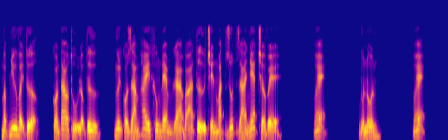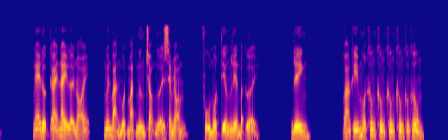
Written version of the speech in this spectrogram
Mập như vậy tượng, còn tao thủ lộng tư, ngươi có dám hay không đem gà bá tử trên mặt rút ra nhét trở về? Huệ. Buồn nôn. Huệ. Nghe được cái này lời nói, nguyên bản một mặt ngưng trọng người xem nhóm, phù một tiếng liền bật cười. Đinh. Hoán khí một không không không không không không.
